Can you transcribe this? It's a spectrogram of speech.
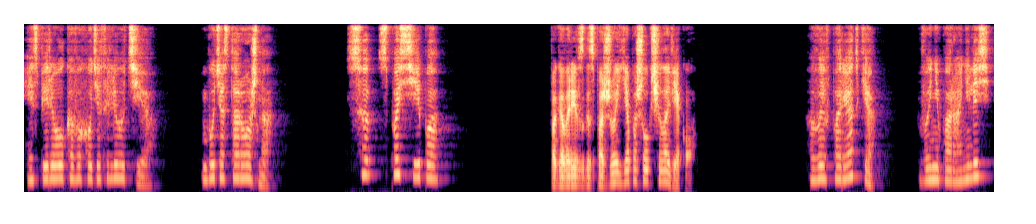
Из переулка выходят люди. Будь осторожна. С спасибо. Поговорив с госпожой, я пошел к человеку. Вы в порядке? Вы не поранились?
